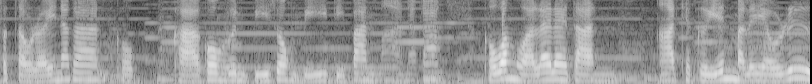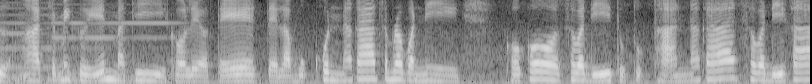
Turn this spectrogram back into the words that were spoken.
สักเท่าไรนะคะก็ขาก็เงินปีสองปีที่ผ่านมานะคะเขาหวังหวาหลายๆตานอาจจะเคยเห็นมาแล้วหรืออาจจะไม่เคยเห็นมาที่ก็แล้วแต่แต่ละบุคคลนะคะสำหรับวันนี้ ขอก็สวัสดีทุกๆท่านนะคะ สวัสดีค่ะ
